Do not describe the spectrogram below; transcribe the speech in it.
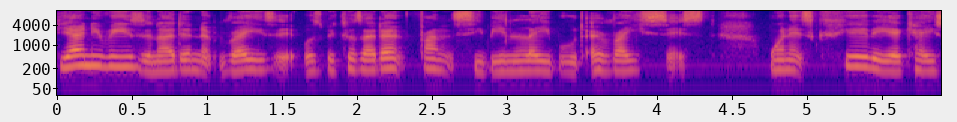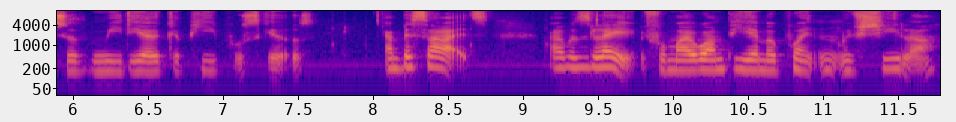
The only reason I didn't raise it was because I don't fancy being labelled a racist when it's clearly a case of mediocre people skills. And besides, I was late for my 1pm appointment with Sheila,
